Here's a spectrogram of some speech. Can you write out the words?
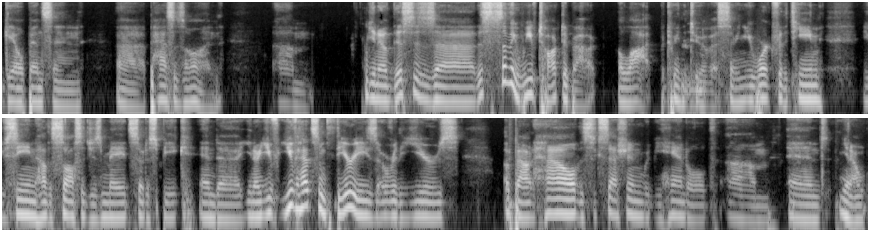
Gayle Benson uh, passes on. Um, you know, this is uh, this is something we've talked about a lot between the mm-hmm. two of us. I mean, you work for the team, you've seen how the sausage is made, so to speak, and uh, you know, you've you've had some theories over the years about how the succession would be handled, um, and you know,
